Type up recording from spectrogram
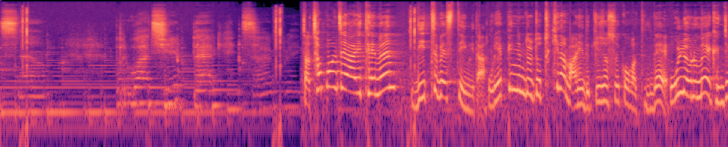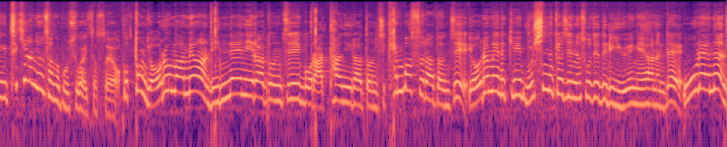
Sound. But watch your back, it's hard. 자, 첫 번째 아이템은 니트 베스트입니다. 우리 해피님들도 특히나 많이 느끼셨을 것 같은데 올 여름에 굉장히 특이한 현상을 볼 수가 있었어요. 보통 여름하면 린넨이라든지 뭐 라탄이라든지 캔버스라든지 여름의 느낌이 물씬 느껴지는 소재들이 유행해야 하는데 올해는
